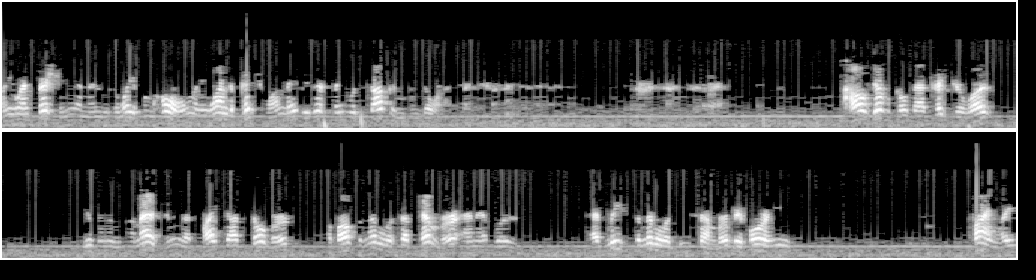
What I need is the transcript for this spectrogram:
when he went fishing and he was away from home and he wanted to pitch one, maybe this thing would stop him from doing it. How difficult that picture was you can imagine that Mike got sober about the middle of September, and it was at least the middle of December before he finally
